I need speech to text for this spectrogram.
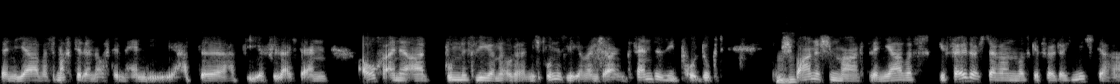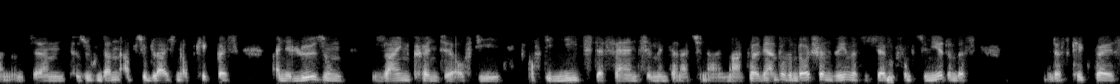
Wenn ja, was macht ihr denn auf dem Handy? Habt, äh, habt ihr vielleicht ein, auch eine Art Bundesliga oder nicht Bundesliga, Manager, ein Fantasy-Produkt im mhm. spanischen Markt? Wenn ja, was gefällt euch daran? Was gefällt euch nicht daran? Und ähm, versuchen dann abzugleichen, ob Kickbase eine Lösung sein könnte auf die auf die Needs der Fans im internationalen Markt, weil wir einfach in Deutschland sehen, dass es sehr gut funktioniert und dass das Kickbase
